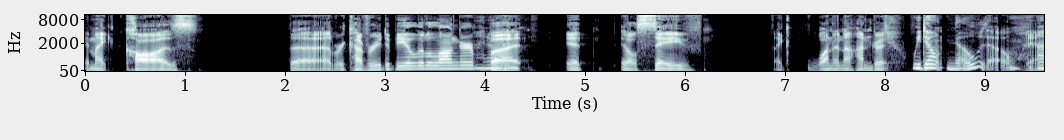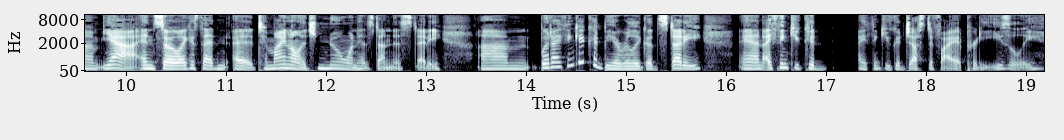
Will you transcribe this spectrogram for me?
it might cause the recovery to be a little longer, but it it'll save like one in a hundred. We don't know though. Yeah. Um, yeah. And so, like I said, uh, to my knowledge, no one has done this study. Um, but I think it could be a really good study. And I think you could, I think you could justify it pretty easily.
